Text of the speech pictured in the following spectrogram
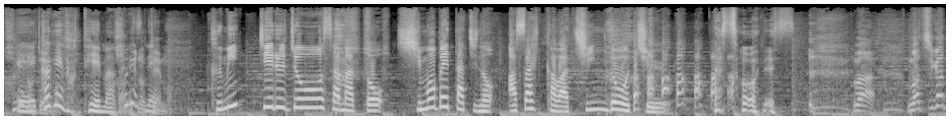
影のテー影のテーマがですね。クミッチェル女王様としもべたちの旭川珍道中 だそうですまあ、間違っ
